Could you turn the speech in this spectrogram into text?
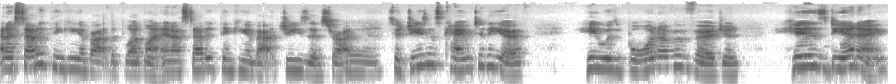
and i started thinking about the bloodline and i started thinking about jesus right Mm. so jesus came to the earth he was born of a virgin his dna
